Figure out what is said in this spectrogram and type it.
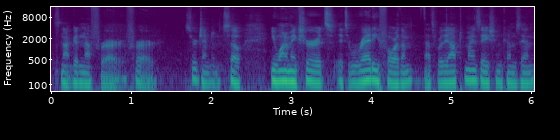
it's not good enough for our for our search engine. So you want to make sure it's it's ready for them. That's where the optimization comes in,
